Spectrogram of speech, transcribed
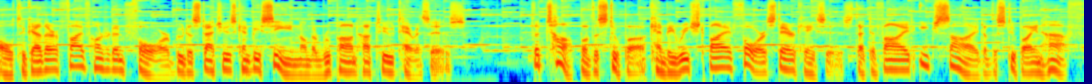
Altogether, 504 Buddha statues can be seen on the Rupadhatu terraces. The top of the stupa can be reached by four staircases that divide each side of the stupa in half.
